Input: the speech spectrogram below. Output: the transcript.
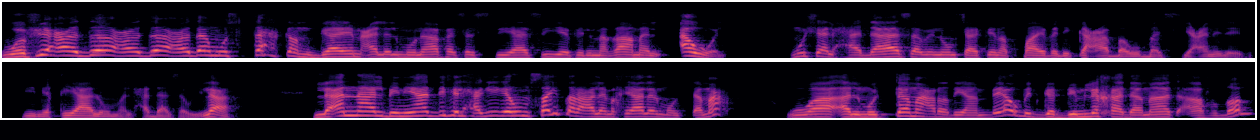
وفي عداء عداء عداء مستحكم قايم على المنافسة السياسية في المقام الأول مش الحداثة وإنهم شايفين الطائفة دي كعبة وبس يعني في مقيالهم الحداثوي لا لانها البنيات دي في الحقيقة هم مسيطر على مخيال المجتمع والمجتمع رضيان بها وبتقدم له خدمات أفضل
